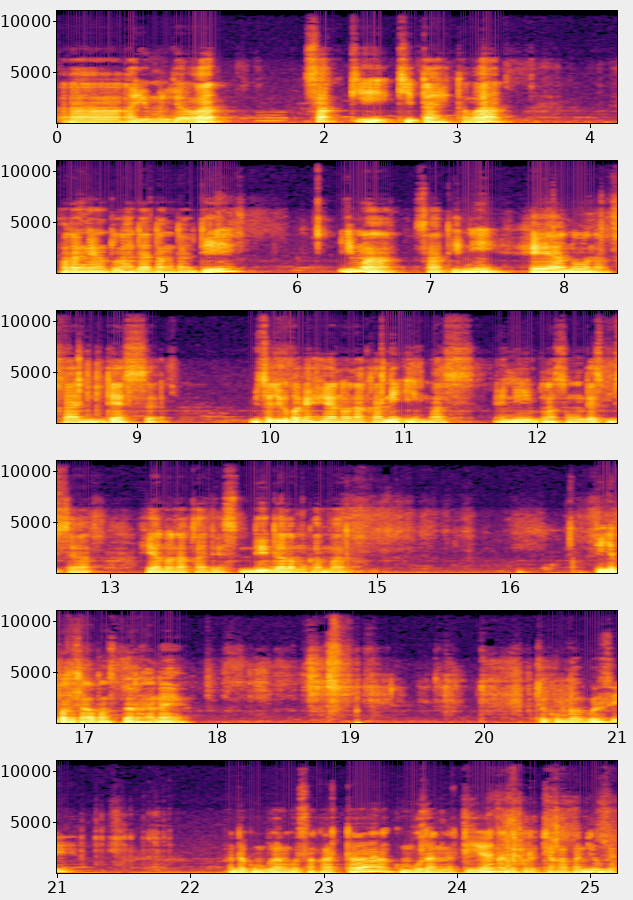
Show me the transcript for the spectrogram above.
Uh, Ayu menjawab Saki kita hitawa orang yang telah datang tadi Ima saat ini heya no naka desu bisa juga pakai Heiano Nakani Imas. Ini langsung des bisa Heiano Nakades di dalam kamar intinya percakapan sederhana ya? Cukup bagus sih. Ada kumpulan kosakata kumpulan latihan ada percakapan juga.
